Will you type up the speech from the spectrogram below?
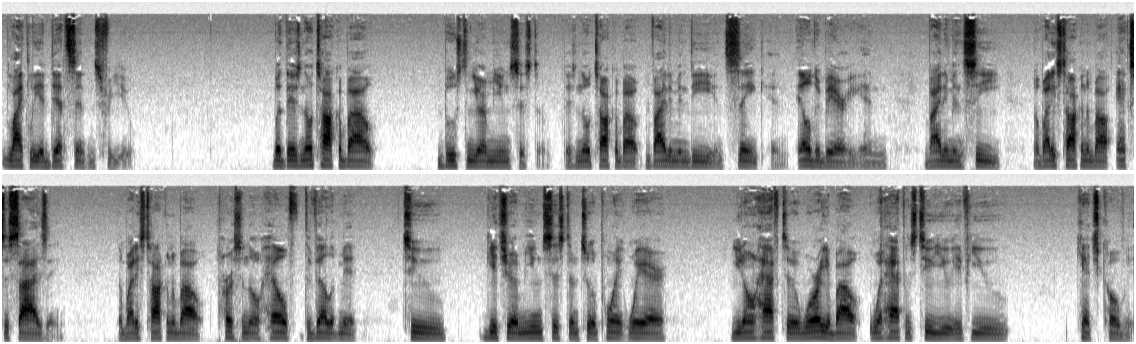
likely a death sentence for you. But there's no talk about boosting your immune system. There's no talk about vitamin D and zinc and elderberry and vitamin C. Nobody's talking about exercising. Nobody's talking about personal health development to get your immune system to a point where you don't have to worry about what happens to you if you catch COVID.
